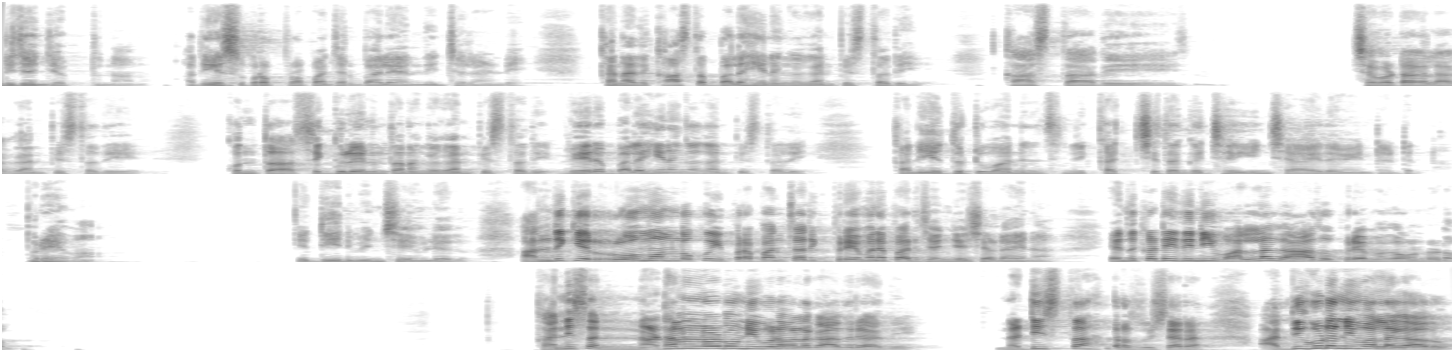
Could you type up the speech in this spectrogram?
నిజం చెప్తున్నాను. అది యేసుప్ర ప్రపంచాన్ని బలి అందించాలండి కానీ అది కాస్త బలహీనంగా కనిపిస్తుంది. కాస్త అది చెవటలాగా కనిపిస్తుంది. కొంత సిగ్గులేనితనంగా కనిపిస్తుంది. వేరే బలహీనంగా కనిపిస్తుంది. కానీ ఎదుటివారిని ఖచ్చితంగా జయించే ఆయుధం ఏంటంటే ప్రేమ. ఇది దీని మించి ఏం లేదు. అందుకే రోమన్లకు ఈ ప్రపంచానికి ప్రేమనే పరిచయం చేశాడు ఆయన. ఎందుకంటే ఇది నీ వల్ల కాదు ప్రేమగా ఉండడం. కనీసం నటనలోనూ నీ వల్ల కాదురా అది. నటిస్తా అంటారు చూసారా అది కూడా నీ వల్ల కాదు.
